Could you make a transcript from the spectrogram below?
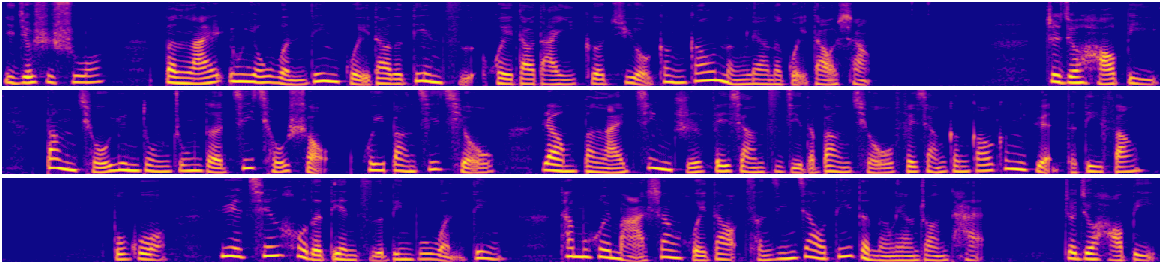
也就是说，本来拥有稳定轨道的电子会到达一个具有更高能量的轨道上。这就好比棒球运动中的击球手。挥棒击球，让本来径直飞向自己的棒球飞向更高更远的地方。不过，跃迁后的电子并不稳定，它们会马上回到曾经较低的能量状态。这就好比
